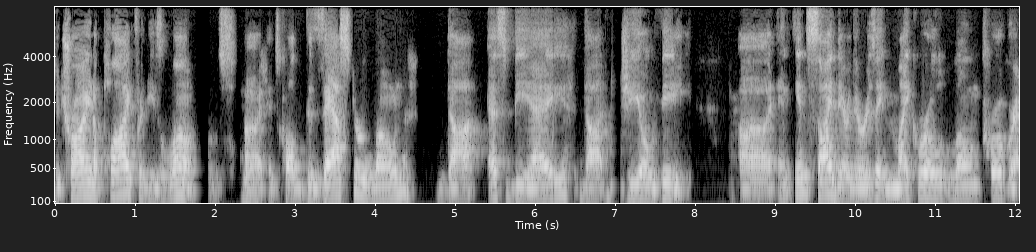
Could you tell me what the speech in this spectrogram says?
to try and apply for these loans. Yes. Uh, it's called Disaster Loan www.sba.gov. Uh, and inside there, there is a micro loan program.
